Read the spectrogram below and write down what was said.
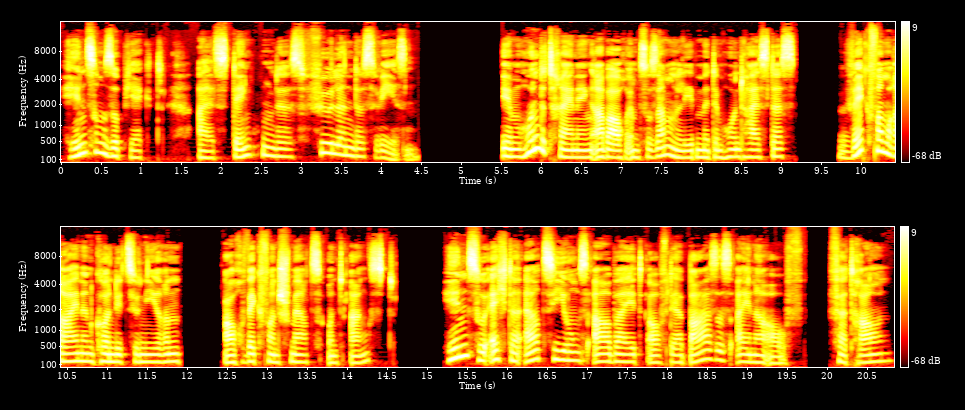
hin zum Subjekt als denkendes, fühlendes Wesen. Im Hundetraining, aber auch im Zusammenleben mit dem Hund heißt es, weg vom reinen Konditionieren auch weg von Schmerz und Angst, hin zu echter Erziehungsarbeit auf der Basis einer auf Vertrauen,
